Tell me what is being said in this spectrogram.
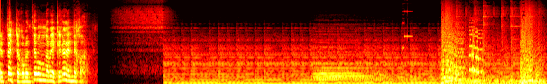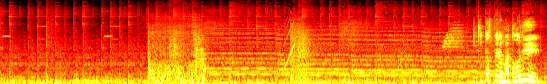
Perfecto, comencemos una vez, que gane el mejor. Piquitos pero matones.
